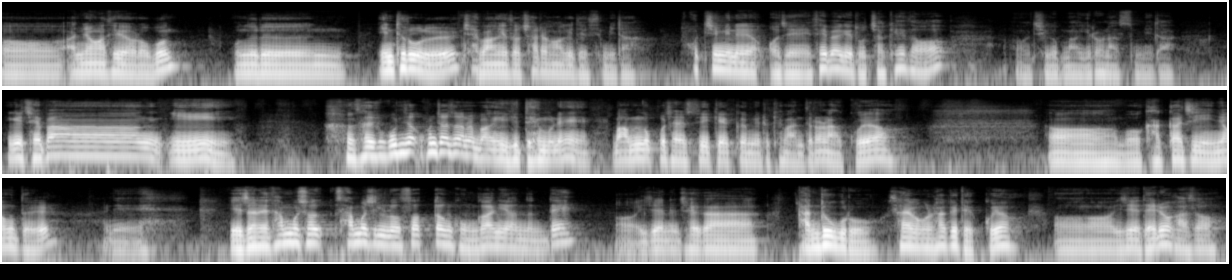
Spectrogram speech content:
어, 안녕하세요 여러분. 오늘은 인트로를 제 방에서 촬영하게 됐습니다. 호치민에 어제 새벽에 도착해서 어, 지금 막 일어났습니다. 이게 제 방이 사실 혼자, 혼자 자는 방이기 때문에 마음 놓고 잘 수 있게끔 이렇게 만들어 놨고요. 어, 뭐 갖가지 인형들. 네. 예전에 사무실, 사무실로 썼던 공간이었는데 어, 이제는 제가 단독으로 사용을 하게 됐고요. 어, 이제 내려가서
